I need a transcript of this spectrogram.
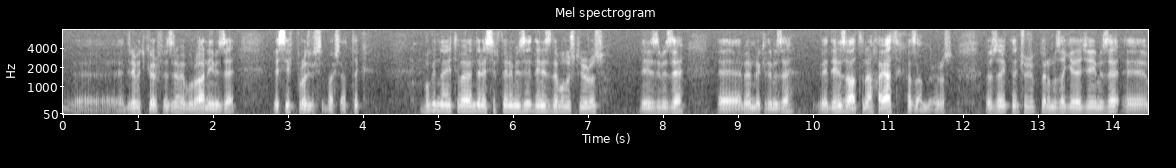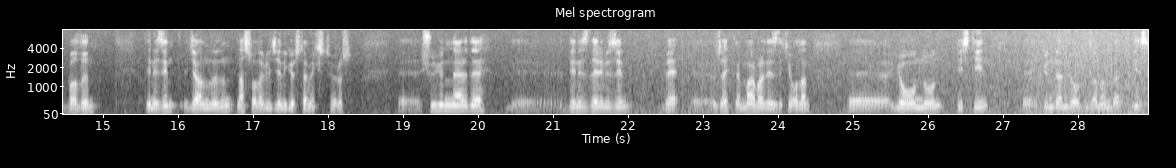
e, Edremit Körfezi'ne ve Burhaniye'mize resif projesi başlattık. Bugünden itibaren de resiflerimizi denizle buluşturuyoruz. Denizimize, e, memleketimize ve deniz altına hayat kazandırıyoruz. Özellikle çocuklarımıza, geleceğimize e, balığın, denizin canlılığının nasıl olabileceğini göstermek istiyoruz. Ee, Şu günlerde e, denizlerimizin ve e, özellikle Marmara Denizi'ndeki olan e, yoğunluğun, pisliğin e, gündemde olduğu zaman da biz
